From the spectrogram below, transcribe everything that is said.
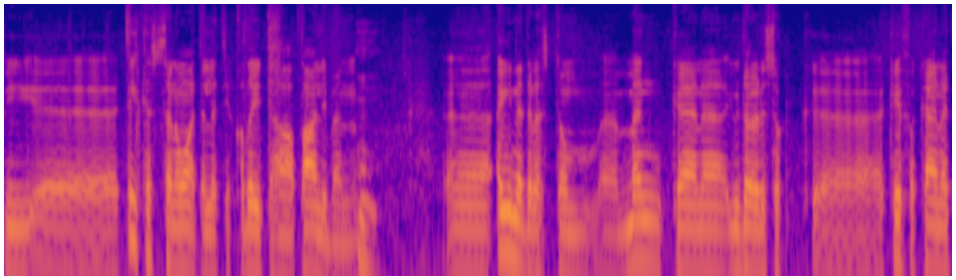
في آه، تلك السنوات التي قضيتها طالبا؟ م. أين درستم؟ من كان يدرسك؟ كيف كانت؟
